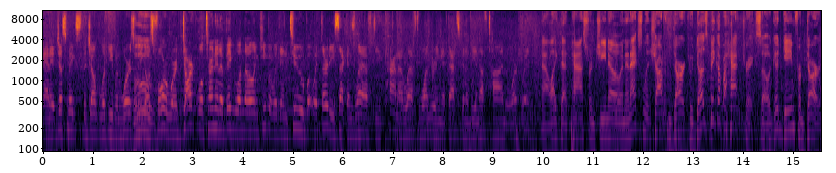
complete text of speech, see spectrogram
and it just makes the jump look even worse when he goes forward. Dark will turn in a big one though and keep it within two. But with 30 seconds left, you kind of left wondering if that's going to be enough time to work with. I like that pass from Gino and an excellent shot from Dark, who does pick up a hat trick. So a good game from Dark.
